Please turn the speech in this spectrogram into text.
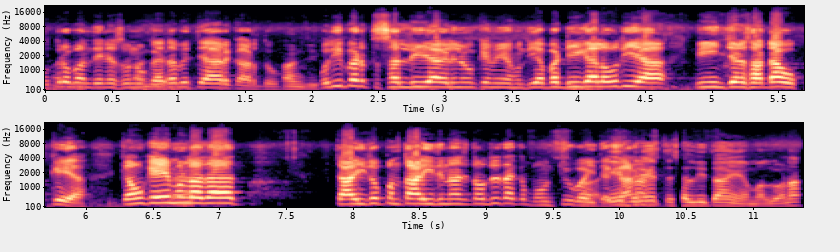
ਉਧਰੋਂ ਬੰਦੇ ਨੇ ਤੁਹਾਨੂੰ ਕਹਿਤਾ ਵੀ ਤਿਆਰ ਕਰ ਦਿਓ ਹਾਂਜੀ। ਉਹਦੀ ਪਰ ਤਸੱਲੀ ਅਗਲੇ ਨੂੰ ਕਿਵੇਂ ਹੁੰਦੀ ਆ? ਵੱਡੀ ਗੱਲ ਉਹਦੀ ਆ ਵੀ ਇੰਜਨ ਸਾਡਾ ਓਕੇ ਆ। ਕਿਉਂਕਿ ਇਹ ਮੁੱਲਾ ਦਾ 40 ਤੋਂ 45 ਦਿਨਾਂ ਚ ਤਾਂ ਉਹਦੇ ਤੱਕ ਪਹੁੰਚੂ ਬਾਈ ਤੱਕ ਇਹ ਹਨਾ ਵੀਰੇ ਤਸੱਲੀ ਤਾਂ ਆ ਮੰਨ ਲਓ ਨਾ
